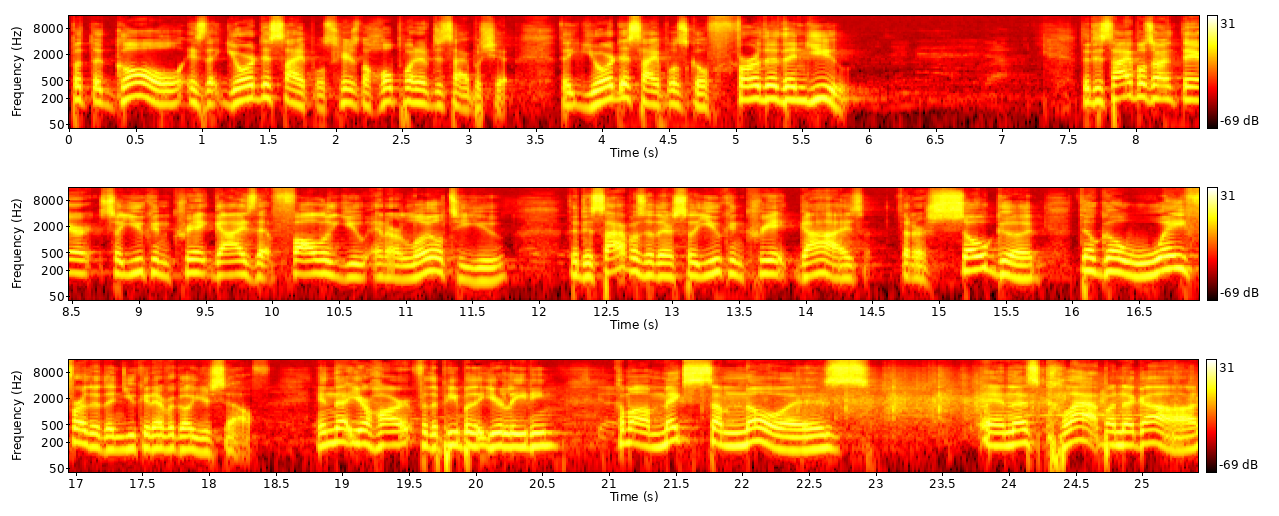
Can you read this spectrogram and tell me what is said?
But the goal is that your disciples, here's the whole point of discipleship, that your disciples go further than you. The disciples aren't there so you can create guys that follow you and are loyal to you. The disciples are there so you can create guys that are so good, they'll go way further than you could ever go yourself. Isn't that your heart for the people that you're leading? Come on, make some noise and let's clap unto God.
